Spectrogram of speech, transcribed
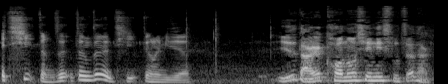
一天，整整整整一天等了面头，伊是大概靠侬心理素质大概。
